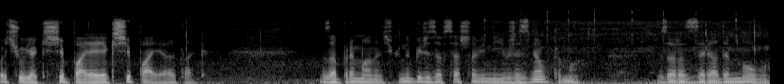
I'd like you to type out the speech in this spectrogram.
Почув, як щипає, як щипає, отак. За приманочку. Ну більш за все, що він її вже зняв, тому зараз зарядимо нову,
